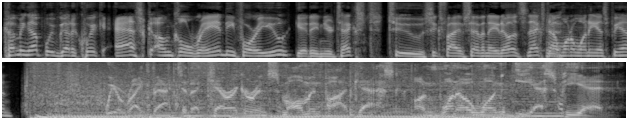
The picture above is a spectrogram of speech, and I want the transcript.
Coming up, we've got a quick Ask Uncle Randy for you. Get in your text to 65780. It's next on 101 ESPN. We're right back to the Karraker and Smallman podcast on 101 ESPN.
